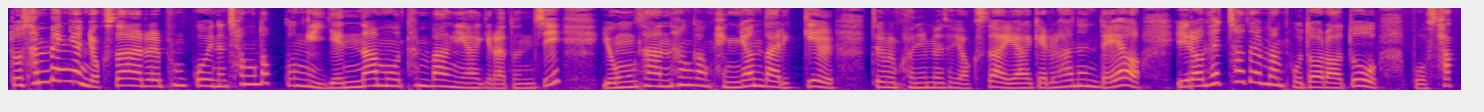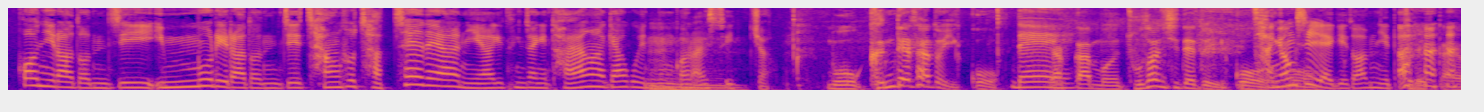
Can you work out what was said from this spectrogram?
또 300년 역사를 품고 있는 창덕궁의 옛나무 탐방 이야기라든지 용산 한강 백년다리길 등을 거닐면서 역사 이야기를 하는데요. 이런 회차들만 보더라도 뭐 사건이라든지 인물이라든지 장소 자체에 대한 이야기 굉장히 다양하게 하고 있는 걸알수 음. 있죠. 뭐 근대사도 있고 네. 약간 뭐 조선 시대도 있고 장영실 뭐 얘기도 합니다. 그러니까요.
